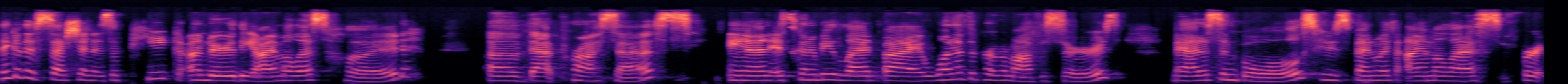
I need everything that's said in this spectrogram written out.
think of this session as a peek under the IMLS hood of that process. And it's gonna be led by one of the program officers, Madison Bowles, who's been with IMLS for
